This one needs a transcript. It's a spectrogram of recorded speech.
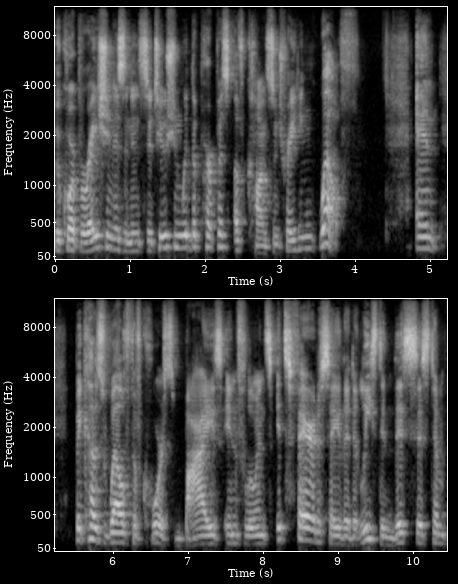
The corporation is an institution with the purpose of concentrating wealth. And because wealth, of course, buys influence, it's fair to say that at least in this system,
